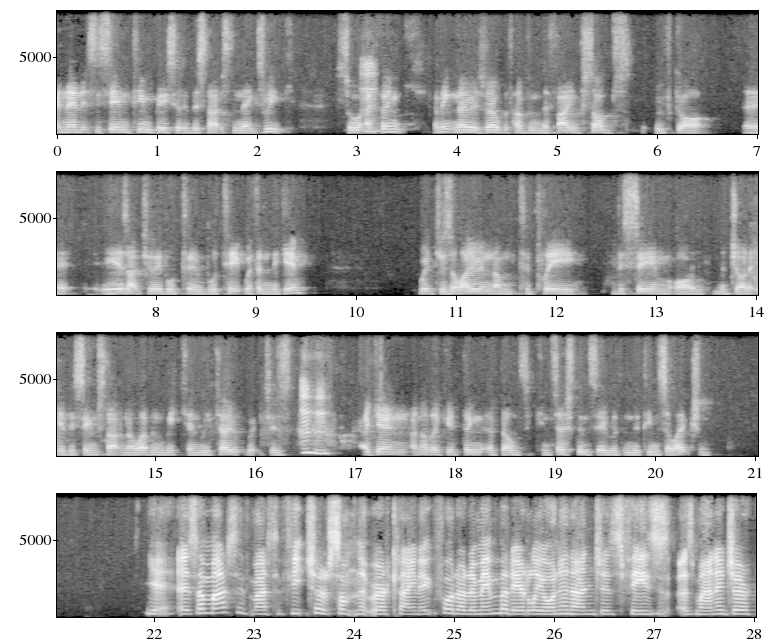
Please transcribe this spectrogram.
and then it's the same team basically that starts the next week. So mm. I think I think now as well with having the five subs we've got, uh, he is actually able to rotate within the game, which is allowing them to play the same or majority of the same starting 11 week in, week out, which is, mm-hmm. again, another good thing that builds consistency within the team selection. Yeah, it's a massive, massive feature. It's something that we are crying out for. I remember early on in Ange's phase as manager,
